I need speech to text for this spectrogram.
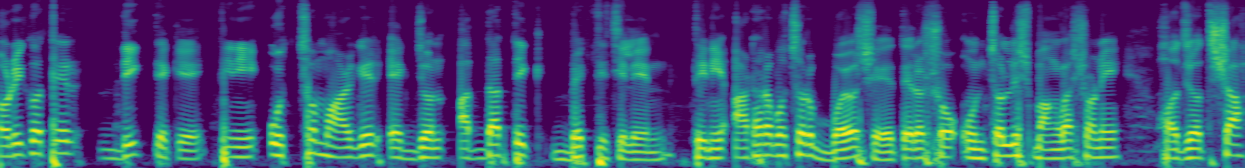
তরিকতের দিক থেকে তিনি উচ্চ মার্গের একজন আধ্যাত্মিক ব্যক্তি ছিলেন। তিনি আঠারো বছর বয়সে তেরোশো উনচল্লিশ বাংলা সনে হজরত শাহ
